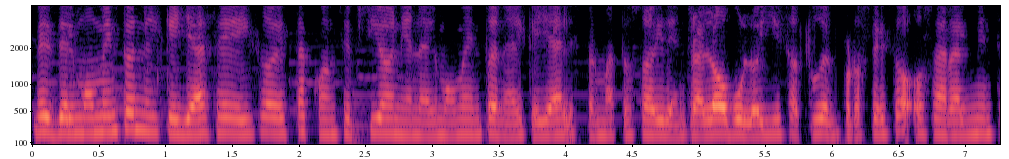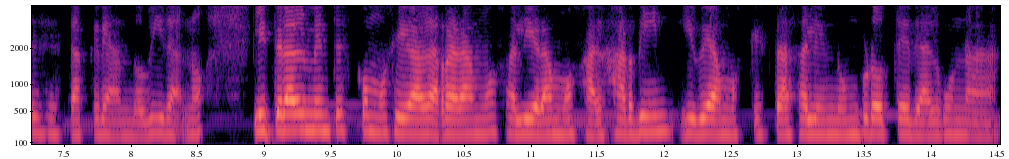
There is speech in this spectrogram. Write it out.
desde el momento en el que ya se hizo esta concepción y en el momento en el que ya el espermatozoide entró al óvulo y hizo todo el proceso, o sea, realmente se está creando vida, ¿no? Literalmente es como si agarráramos, saliéramos al jardín y veamos que está saliendo un brote de alguna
